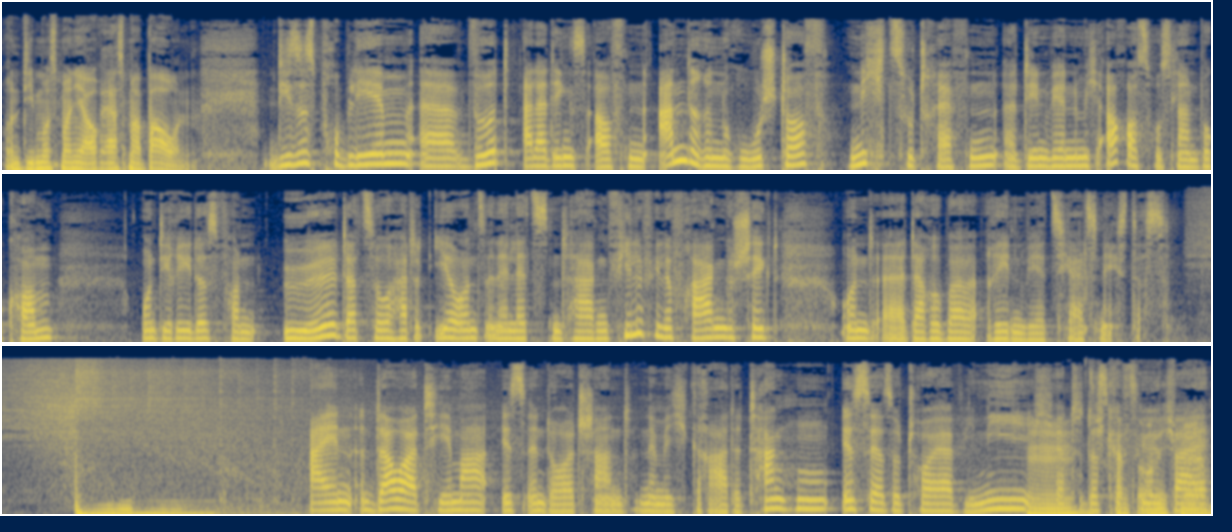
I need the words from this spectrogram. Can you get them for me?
und die muss man ja auch erstmal bauen. Dieses Problem äh, wird allerdings auf einen anderen Rohstoff nicht zutreffen, äh, den wir nämlich auch aus Russland bekommen und die Rede ist von Öl. Dazu hattet ihr uns in den letzten Tagen viele, viele Fragen geschickt und äh, darüber reden wir jetzt hier als nächstes. Ein Dauerthema ist in Deutschland nämlich gerade tanken. Ist ja so teuer wie nie. Ich hatte mhm, das ich Gefühl, bei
